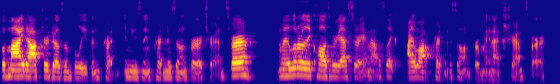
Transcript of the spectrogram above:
but my doctor doesn't believe in, pred- in using prednisone for a transfer. And I literally called her yesterday and I was like, I want prednisone for my next transfer.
